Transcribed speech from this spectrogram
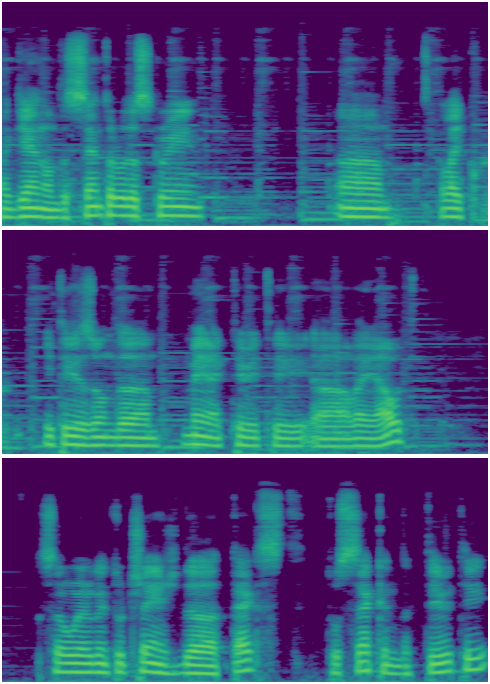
again on the center of the screen, um, like it is on the main activity uh, layout. So we're going to change the text to second activity.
